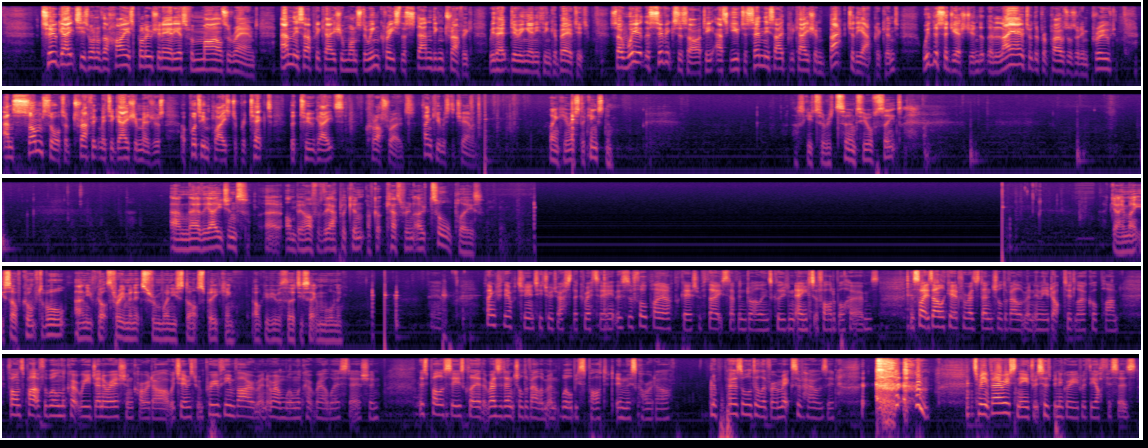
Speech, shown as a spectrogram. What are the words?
Two Gates is one of the highest pollution areas for miles around, and this application wants to increase the standing traffic without doing anything about it. So we at the Civic Society ask you to send this application back to the applicant with the suggestion that the layout of the proposals are improved and some sort of traffic mitigation measures are put in place to protect the Two Gates crossroads. Thank you, Mr Chairman. Thank you, Mr. Kingston. Ask you to return to your seat. And now the agent, uh, on behalf of the applicant, I've got Catherine O'Toole, please. Again, make yourself comfortable, and you've got three minutes from when you start speaking. I'll give you a 30 second warning. Thank you for the opportunity to address the committee. This is a full planning application for 37 dwellings, including eight affordable homes. The site is allocated for residential development in the adopted local plan. It forms part of the Wilnecote Regeneration Corridor, which aims to improve the environment around Wilnecote Railway Station. This policy is clear that residential development will be supported in this corridor. The proposal will deliver a mix of housing to meet various needs which has been agreed with the officers.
